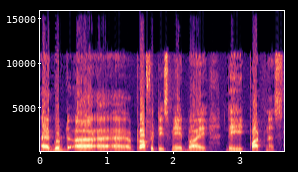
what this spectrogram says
a good uh, uh, profit is made by the partners.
